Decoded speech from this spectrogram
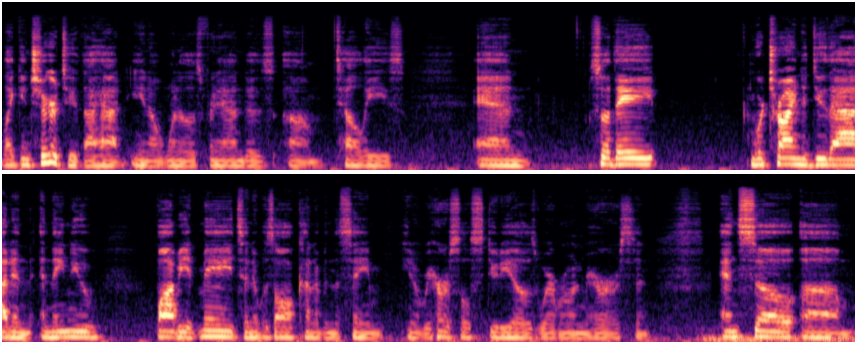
like in Sugar Tooth, I had you know one of those Fernandes um, tellies, and so they were trying to do that, and and they knew Bobby at Mates, and it was all kind of in the same you know rehearsal studios where everyone rehearsed, and and so um,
